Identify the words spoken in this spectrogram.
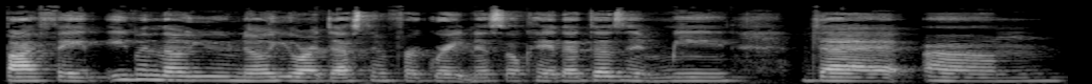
by faith, even though you know you are destined for greatness, okay? That doesn't mean that um,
